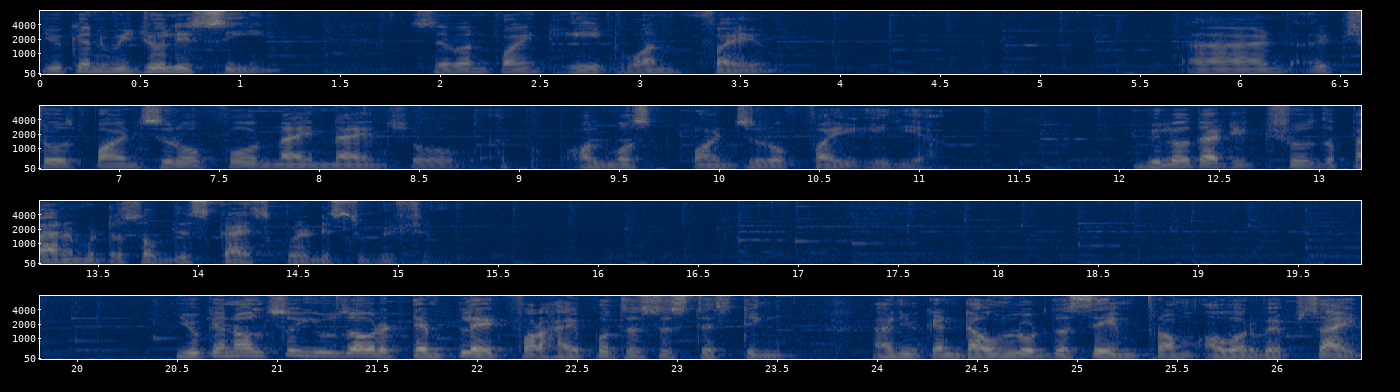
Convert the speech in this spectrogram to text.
you can visually see 7.815 and it shows 0.0499 so almost 0.05 area. Below that it shows the parameters of this chi-square distribution. You can also use our template for hypothesis testing and you can download the same from our website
